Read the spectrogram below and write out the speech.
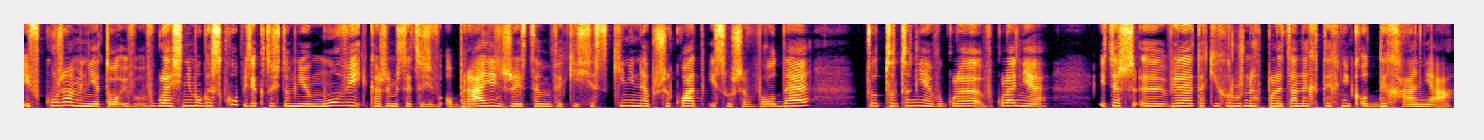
i wkurza mnie to i w, w ogóle ja się nie mogę skupić, jak ktoś do mnie mówi i każe mi sobie coś wyobrazić, że jestem w jakiejś jaskini na przykład i słyszę wodę, to, to, to nie, w ogóle, w ogóle nie. I też y, wiele takich różnych polecanych technik oddychania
